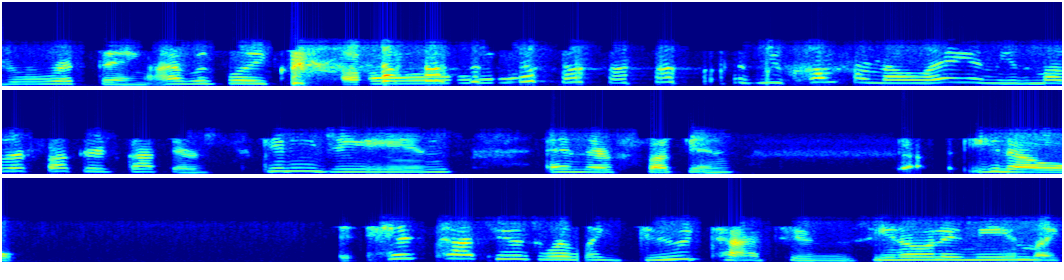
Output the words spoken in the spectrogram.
dripping. I was like, oh, because you come from LA and these motherfuckers got their skinny jeans and their fucking, you know, his tattoos were like dude tattoos. You know what I mean? Like,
